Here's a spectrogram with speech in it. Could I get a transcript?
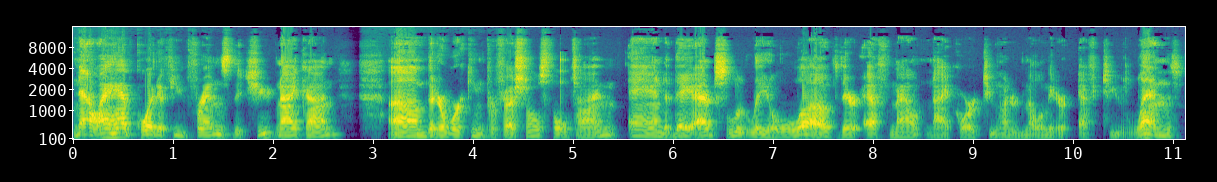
Now, I have quite a few friends that shoot Nikon um, that are working professionals full time, and they absolutely love their F mount Nikkor 200mm f2 lens.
